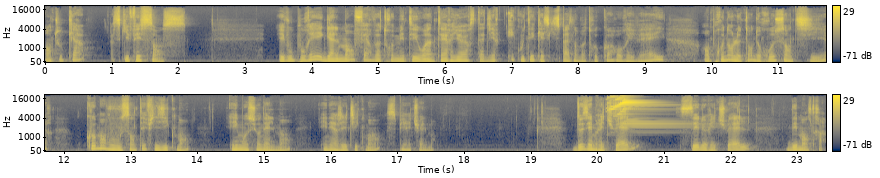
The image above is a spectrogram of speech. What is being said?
En tout cas, ce qui fait sens. Et vous pourrez également faire votre météo intérieure, c'est-à-dire écouter qu'est-ce qui se passe dans votre corps au réveil, en prenant le temps de ressentir comment vous vous sentez physiquement, émotionnellement, énergétiquement, spirituellement. Deuxième rituel, c'est le rituel des mantras.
